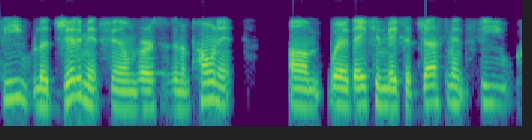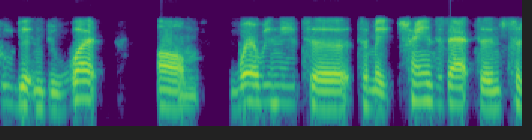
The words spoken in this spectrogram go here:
see legitimate film versus an opponent um, where they can make adjustments, see who didn't do what, um, where we need to to make changes at to to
